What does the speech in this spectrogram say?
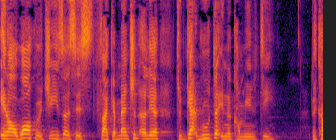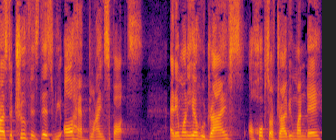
in our walk with Jesus is, like I mentioned earlier, to get rooted in the community. Because the truth is this we all have blind spots. Anyone here who drives or hopes of driving one day,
